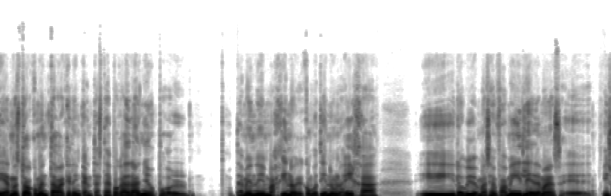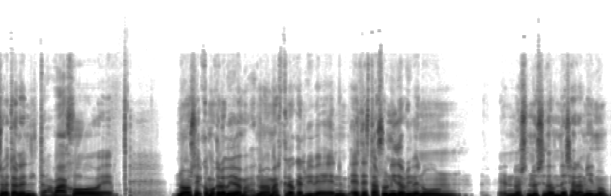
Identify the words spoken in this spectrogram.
eh, Ernesto comentaba que le encanta esta época del año, por también me imagino que como tiene una hija y lo vive más en familia y demás, eh, y sobre todo en el trabajo, eh, no sé, como que lo vive más, ¿no? Además creo que él vive, en, es de Estados Unidos, vive en un, no, no sé dónde es ahora mismo,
